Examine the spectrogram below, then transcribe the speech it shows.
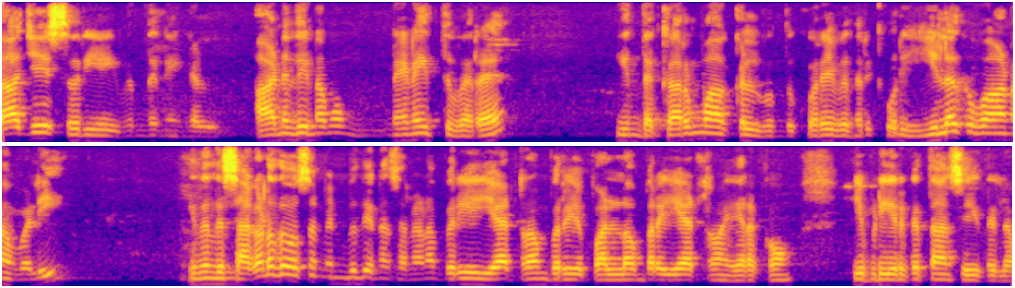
ராஜேஸ்வரியை வந்து நீங்கள் அனுதினமும் நினைத்து வர இந்த கர்மாக்கள் வந்து குறைவதற்கு ஒரு இலகுவான வழி. இது இந்த சகடதோஷம் என்பது என்ன சொன்னா பெரிய ஏற்றம் பெரிய பள்ளம் பெரிய ஏற்றம் இறக்கம். இப்படி இருக்கத்தான் செய்யுதுல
